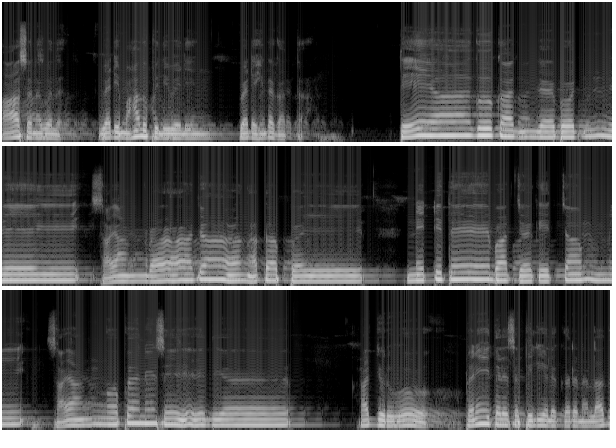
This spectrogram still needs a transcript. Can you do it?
ආසනවල වැඩි මහලු පිළිවෙලින් වැඩ හිඳගත්තා. තේයාගු කංජ බොජ්ජේ සයං රාජං අතප්පයේ නිට්ඨිතේ බච්ච කිච්ඡම්මි සයං උපනිසේදිය රජ්ජුරුවෝ ප්‍රණීත ලෙස පිළියෙල කරන ලද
